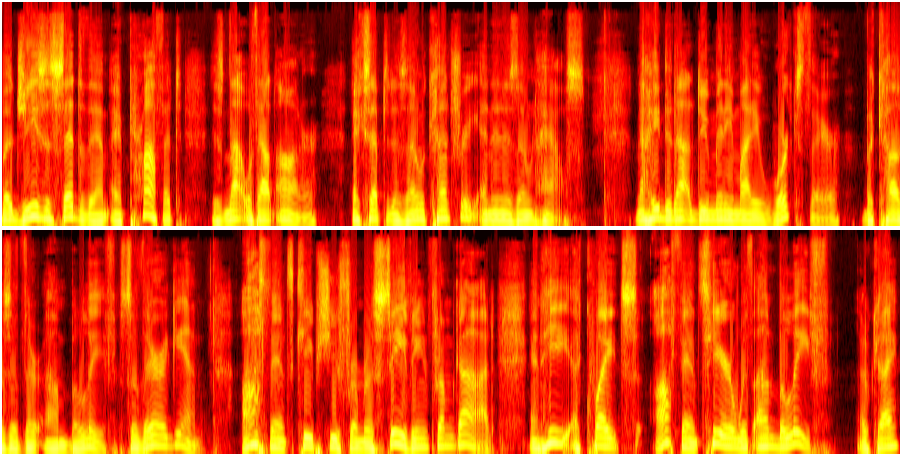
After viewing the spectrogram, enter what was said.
But Jesus said to them, a prophet is not without honor except in his own country and in his own house. Now he did not do many mighty works there because of their unbelief. So there again, offense keeps you from receiving from God. And he equates offense here with unbelief. Okay?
